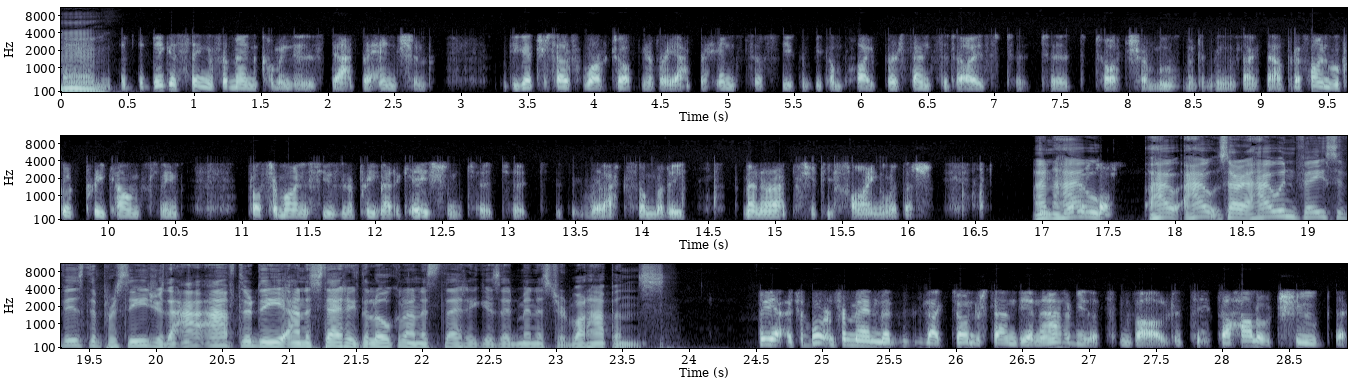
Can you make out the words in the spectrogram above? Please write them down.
Mm. Um, but the biggest thing for men coming in is the apprehension if you get yourself worked up and you're very apprehensive, you can become hypersensitized to, to, to touch or movement and things like that. But I find with good pre-counselling, plus or minus using a pre-medication to, to, to relax somebody, men are absolutely fine with it. And how how how sorry how invasive is the procedure that after the anaesthetic, the local anaesthetic is administered? What happens? So yeah, it's important for men that like to understand the anatomy that's involved. It's, it's a hollow tube that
